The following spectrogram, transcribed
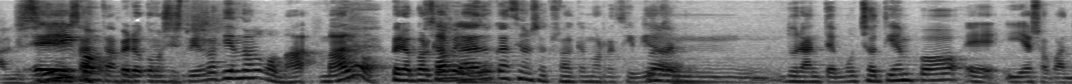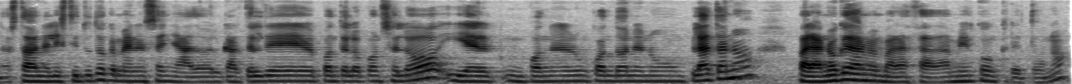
al mismo Sí, como- pero como si estuvieras haciendo algo ma- malo. Pero porque ¿sabes? es la educación sexual que hemos recibido Claro. en- durante mucho tiempo eh, y eso, cuando he estado en el instituto que me han enseñado el cartel de póntelo, pónselo y el poner un condón en un plátano para no quedarme embarazada, a mí en concreto. ¿no?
